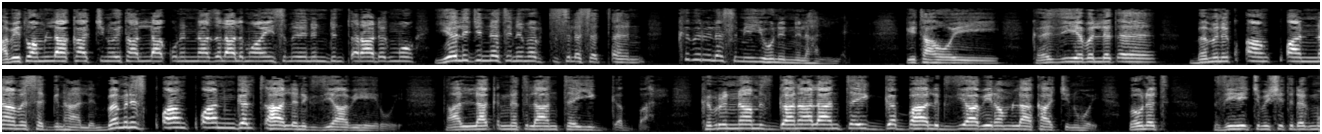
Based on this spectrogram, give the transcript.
አቤቱ አምላካችን ሆይ ታላቁንና ዘላለማዊ ስምህን እንድንጠራ ደግሞ የልጅነትን መብት ስለ ሰጠህን ክብር ለስምህ ይሁን እንላለን። ጌታ ሆይ ከዚህ የበለጠ በምን ቋንቋ እናመሰግንሃለን? በምንስ ቋንቋ እንገልጠሃለን እግዚአብሔር ሆይ ታላቅነት ለአንተ ይገባል ክብርና ምስጋና ለአንተ ይገባሃል እግዚአብሔር አምላካችን ሆይ በእውነት በዚህች ምሽት ደግሞ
